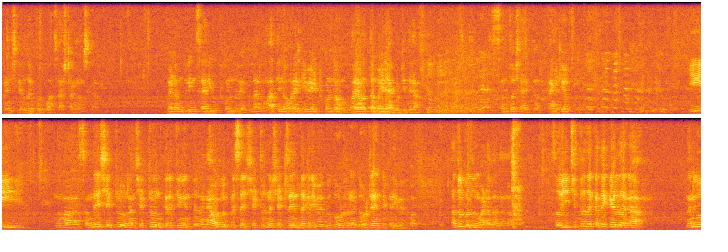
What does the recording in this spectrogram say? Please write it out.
ಫ್ರೆಂಡ್ಸ್ಗೆ ಹೃದಯಪೂರ್ವಕ ಸಾಷ್ಟಾಂಗ ನಮಸ್ಕಾರ. ಮೇಡಮ್ ಗ್ರೀನ್ ಸ್ಯಾರಿ ಉಟ್ಕೊಂಡು ಎಲ್ಲರ ಮಾತಿನ ಹೊರೆ ನೀವೇ ಇಟ್ಕೊಂಡು ಹೊರೆ ಹೊತ್ತ ಮಹಿಳೆ ಆಗ್ಬಿಟ್ಟಿದ್ದೀರಾ? ಸಂತೋಷ ಆಯಿತು. ಥ್ಯಾಂಕ್ ಯು ಈ ನಮ್ಮ ಸಂದೇಶ ಶೆಟ್ರು, ನಾನು ಶೆಟ್ರು ಅಂತ ಕರಿತೀನಿ ಅಂತ ನಾನು ಯಾವಾಗಲೂ ಪ್ರಿಸೈಸ್ ಶೆಟ್ರನ್ನ ಶೆಟ್ರೆ ಅಂತ ಕರಿಬೇಕು, ಗೌಡ್ರನ್ನ ಗೌಡ್ರೆ ಅಂತ ಕರಿಬೇಕು. ಅದ್ರ ಬದಲು ಮಾಡಲ್ಲ ನಾನು. ಸೊ ಈ ಚಿತ್ರದ ಕತೆ ಕೇಳಿದಾಗ ನನಗೂ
